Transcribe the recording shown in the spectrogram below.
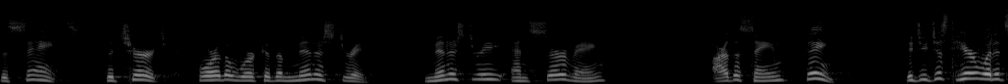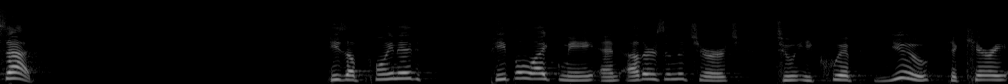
the saints, the church, for the work of the ministry. Ministry and serving are the same thing. Did you just hear what it said? He's appointed people like me and others in the church to equip you to carry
